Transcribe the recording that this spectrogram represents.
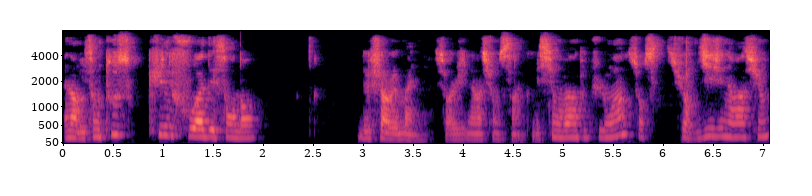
Ah non, ils sont tous qu'une fois descendants de Charlemagne, sur la génération 5. Mais si on va un peu plus loin, sur, sur 10 générations,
